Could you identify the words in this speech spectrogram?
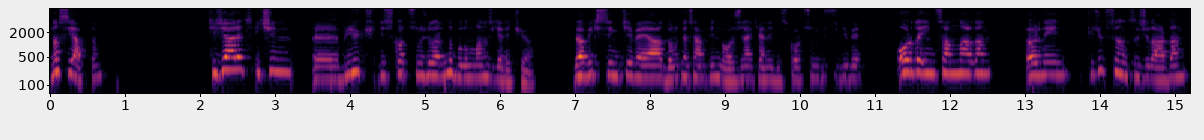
Nasıl yaptım? Ticaret için e, büyük Discord sunucularında bulunmanız gerekiyor. Ravix'inki veya Donut SMP'nin orijinal kendi Discord sunucusu gibi. Orada insanlardan örneğin küçük sanatçılardan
